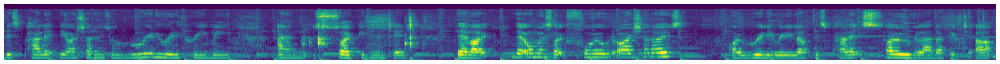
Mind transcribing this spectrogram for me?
this palette. The eyeshadows are really, really creamy and so pigmented. They're like, they're almost like foiled eyeshadows. I really, really love this palette. So glad I picked it up.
